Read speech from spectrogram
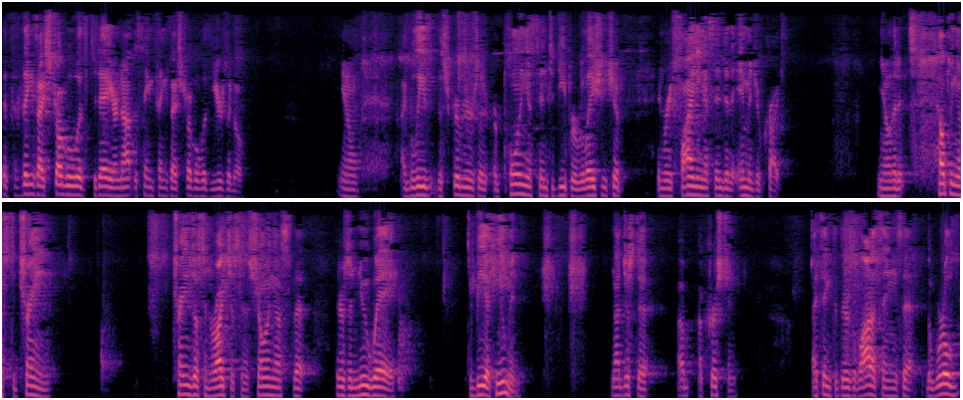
that the things I struggle with today are not the same things I struggled with years ago. You know, I believe the scriptures are, are pulling us into deeper relationship and refining us into the image of Christ. You know, that it's helping us to train, trains us in righteousness, showing us that there's a new way to be a human, not just a, a, a Christian. I think that there's a lot of things that the world,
